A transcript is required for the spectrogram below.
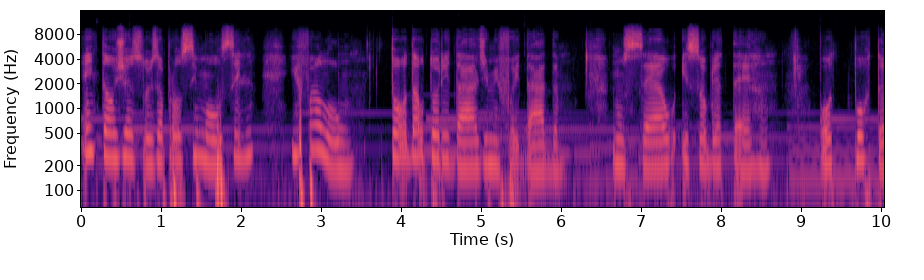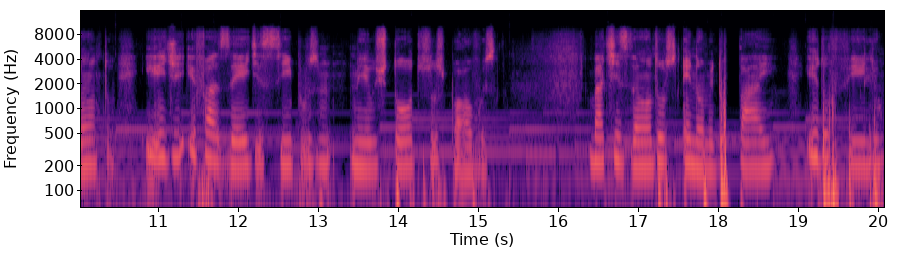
Então Jesus aproximou-se e falou: Toda autoridade me foi dada, no céu e sobre a terra. Portanto, ide e fazei discípulos meus todos os povos, batizando-os em nome do Pai e do Filho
